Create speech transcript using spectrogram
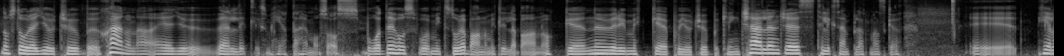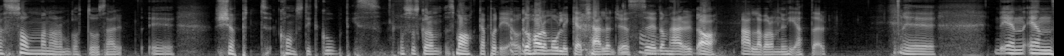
de stora Youtube-stjärnorna är ju väldigt liksom heta hemma hos oss. Både hos vår, mitt stora barn och mitt lilla barn. Och eh, nu är det mycket på Youtube kring challenges. Till exempel att man ska... Eh, hela sommaren har de gått och så här, eh, köpt konstigt godis. Och så ska de smaka på det. Och då har de olika challenges. de här, ja, alla vad de nu heter. Eh, en, en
